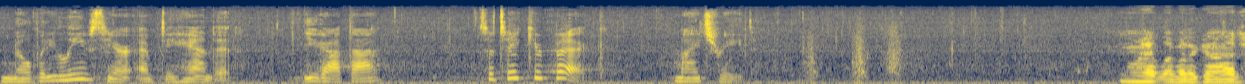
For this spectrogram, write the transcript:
nobody leaves here empty handed. You got that? So take your pick. My treat. Alright, love of the gods.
